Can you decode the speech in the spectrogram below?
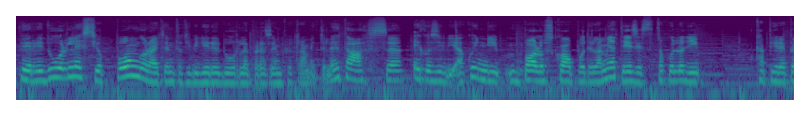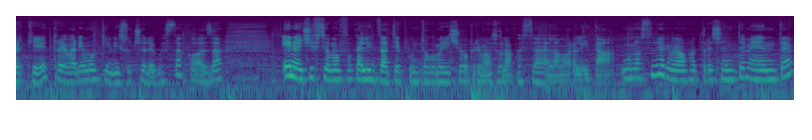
per ridurle, si oppongono ai tentativi di ridurle per esempio tramite le tasse e così via. Quindi un po' lo scopo della mia tesi è stato quello di capire perché, tra i vari motivi succede questa cosa. E noi ci siamo focalizzati appunto, come dicevo prima, sulla questione della moralità. Uno studio che abbiamo fatto recentemente,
